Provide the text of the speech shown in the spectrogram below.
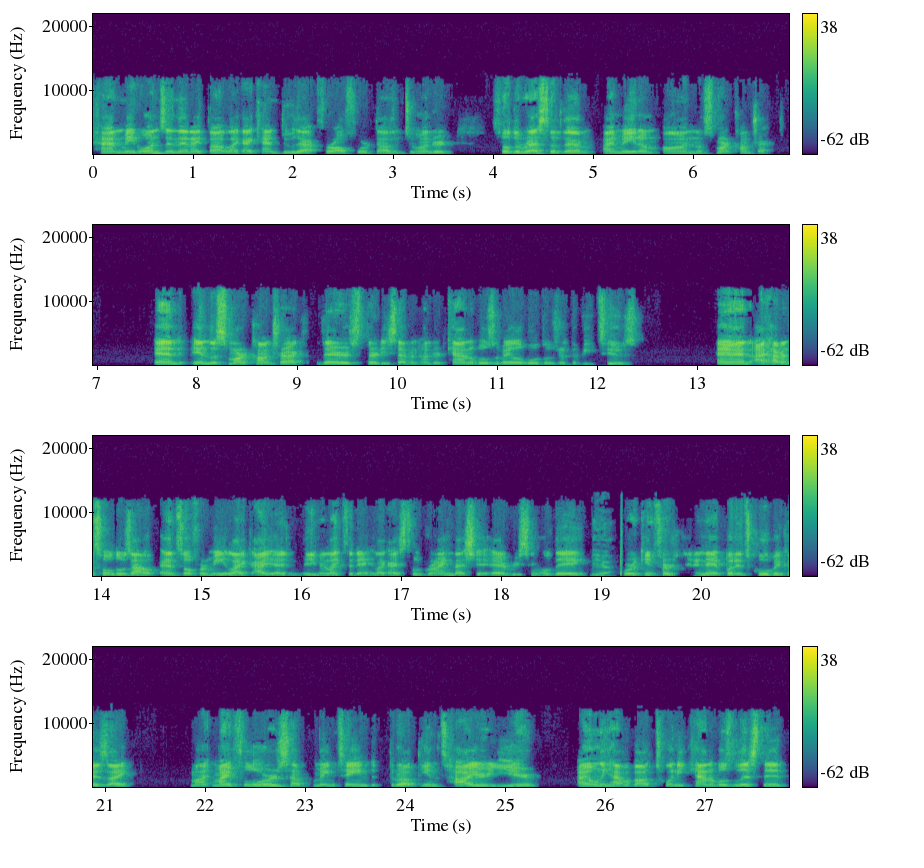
handmade ones, and then I thought like I can't do that for all 4,200. So the rest of them I made them on a smart contract, and in the smart contract there's 3,700 cannibals available. Those are the V2s, and I haven't sold those out. And so for me, like I, I even like today, like I still grind that shit every single day, yeah, working for it. But it's cool because like my my floors have maintained throughout the entire year I only have about 20 cannibals listed.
